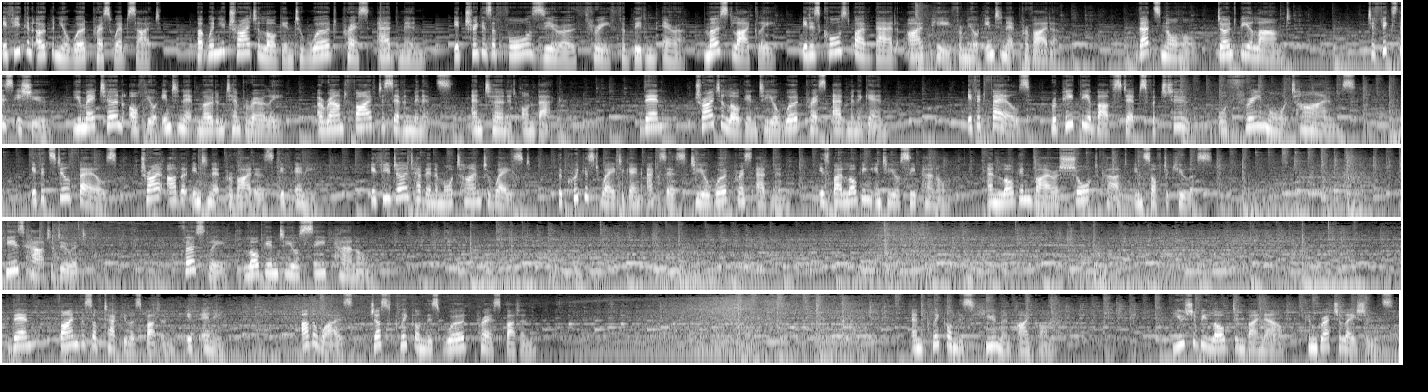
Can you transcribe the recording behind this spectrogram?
If you can open your WordPress website, but when you try to log into WordPress admin, it triggers a 403 forbidden error. Most likely, it is caused by bad IP from your internet provider. That's normal, don't be alarmed. To fix this issue, you may turn off your internet modem temporarily, around 5 to 7 minutes, and turn it on back. Then, try to log into your WordPress admin again. If it fails, repeat the above steps for two or three more times. If it still fails, try other internet providers, if any. If you don't have any more time to waste, the quickest way to gain access to your WordPress admin is by logging into your cPanel and log in via a shortcut in Softaculous. Here's how to do it. Firstly, log into your cPanel. Then, find the Softaculous button, if any. Otherwise, just click on this WordPress button. And click on this human icon. You should be logged in by now, congratulations.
